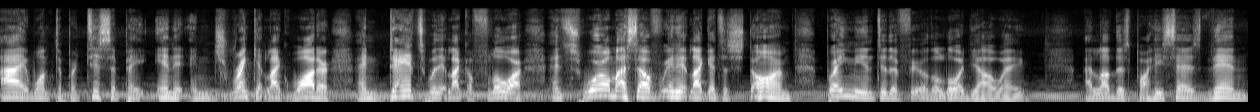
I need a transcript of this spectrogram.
I want to participate in it and drink it like water and dance with it like a floor and swirl myself in it like it's a storm. Bring me into the fear of the Lord, Yahweh. I love this part. He says, Then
